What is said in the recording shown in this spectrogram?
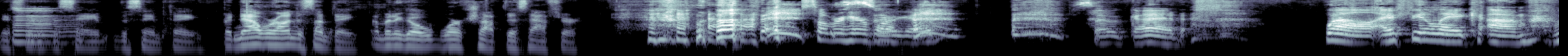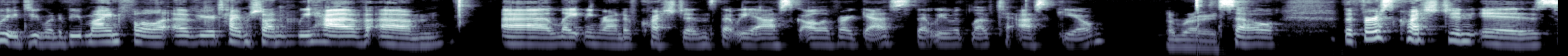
It's sort of the mm. same, the same thing. But now we're on to something. I'm going to go workshop this after. That's what we're here so for. Good. So good. Well, I feel like um, we do want to be mindful of your time, Shaun. We have um, a lightning round of questions that we ask all of our guests that we would love to ask you. I'm ready. So, the first question is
